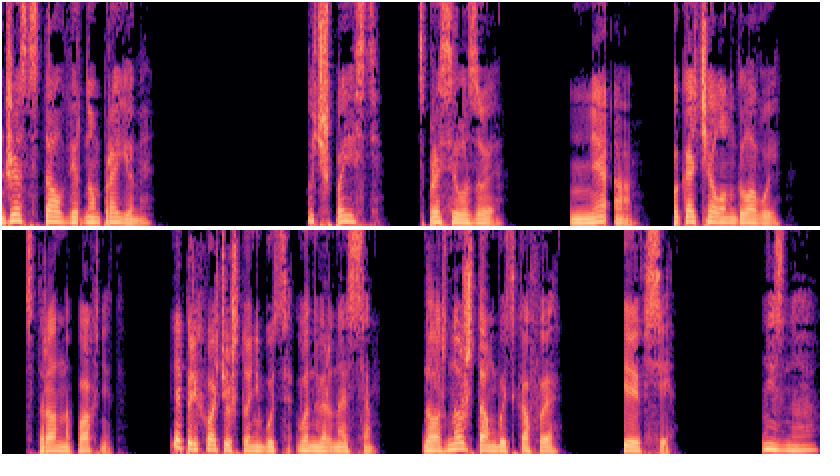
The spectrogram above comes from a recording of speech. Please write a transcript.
Джесс встал в дверном проеме. «Хочешь поесть?» — спросила Зоя. «Не-а», — покачал он головой. «Странно пахнет. Я перехвачу что-нибудь в Инвернессе. Должно же там быть кафе. KFC». «Не знаю».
